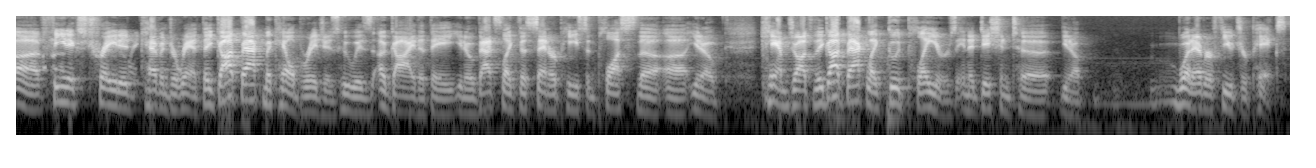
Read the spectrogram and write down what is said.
uh, Phoenix traded Kevin Durant, they got back Mikal Bridges, who is a guy that they you know that's like the centerpiece, and plus the uh, you know Cam Johnson. They got back like good players in addition to you know whatever future picks.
